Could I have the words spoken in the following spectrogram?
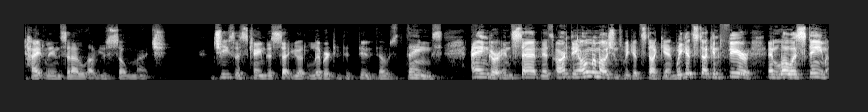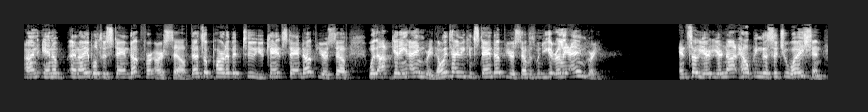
tightly and said, I love you so much? Jesus came to set you at liberty to do those things. Anger and sadness aren't the only emotions we get stuck in. We get stuck in fear and low esteem, un- unable to stand up for ourselves. That's a part of it too. You can't stand up for yourself without getting angry. The only time you can stand up for yourself is when you get really angry. And so you're, you're not helping the situation.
